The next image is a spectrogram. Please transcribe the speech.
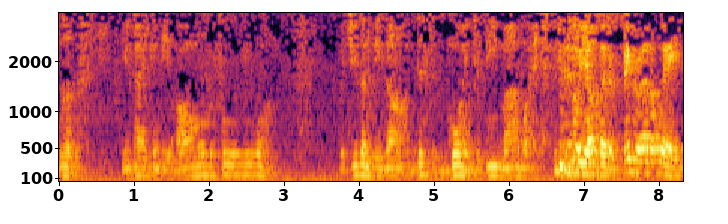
look, you guys can be all the fool you want, but you're gonna be gone. This is going to be my wife. so y'all better figure out a way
